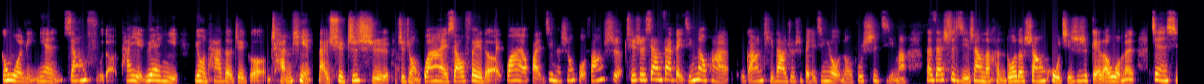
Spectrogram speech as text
跟我理念相符的，他也愿意用他的这个产品来去支持这种关爱消费的、关爱环境的生活方式。其实像在北京的话，我刚刚提到就是北京有农夫市集嘛，那在市集上的很多的商户其实是给了我们践行。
